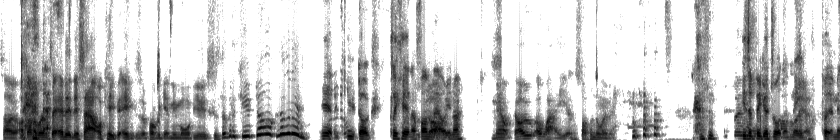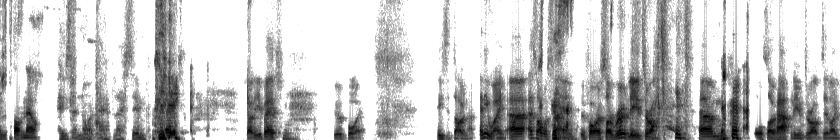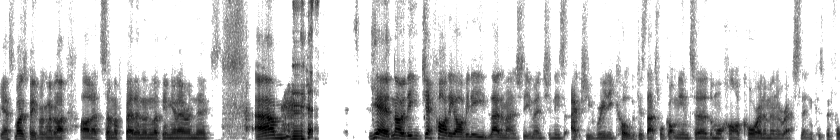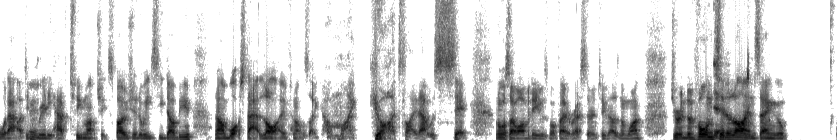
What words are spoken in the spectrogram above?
So I don't know whether to edit this out or keep it in because it'll probably get me more views. Because look at the cute dog, look at him. Yeah, the cute dog. Click it in a thumbnail, you know. Now go away and stop annoying me. He's a bigger draw than me. Put him in the thumbnail. He's a nightmare, bless him. Go to your bed. Good boy. He's a donut. Anyway, uh, as I was saying before I so rudely interrupted, um, also happily interrupted, I guess. Most people are going to be like, oh, that's so much better than looking at Aaron Nix. Um, yeah, no, the Jeff Hardy RVD ladder match that you mentioned is actually really cool because that's what got me into the more hardcore element of wrestling. Because before that, I didn't Mm. really have too much exposure to ECW, and I watched that live, and I was like, oh my god, like that was sick. And also, RVD was my favorite wrestler in 2001 during the Vaunted Alliance angle.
